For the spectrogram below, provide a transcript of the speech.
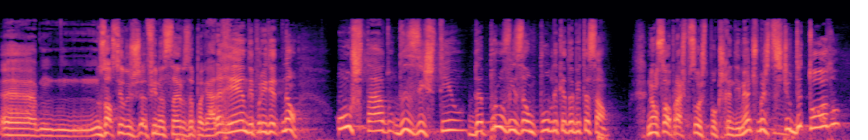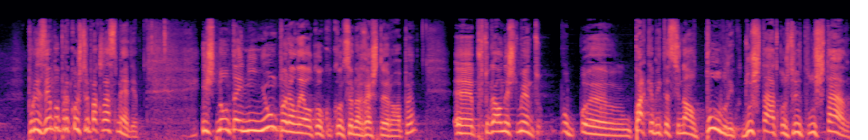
eh, nos auxílios financeiros a pagar a renda e por aí dentro. Não. O Estado desistiu da provisão pública de habitação. Não só para as pessoas de poucos rendimentos, mas desistiu de todo, por exemplo, para construir para a classe média. Isto não tem nenhum paralelo com o que aconteceu no resto da Europa. Eh, Portugal, neste momento, eh, o parque habitacional público do Estado, construído pelo Estado,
